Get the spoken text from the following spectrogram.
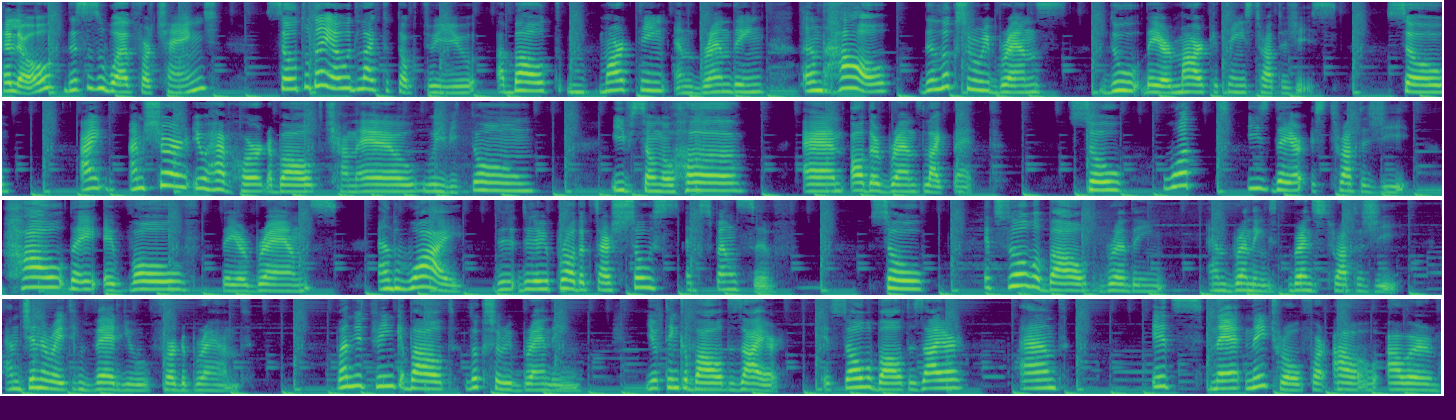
Hello, this is Web for Change. So, today I would like to talk to you about marketing and branding and how the luxury brands do their marketing strategies. So, I, I'm sure you have heard about Chanel, Louis Vuitton, Yves Saint Laurent, and other brands like that. So, what is their strategy? How they evolve their brands? And why the, their products are so expensive? So, it's all about branding and branding brand strategy and generating value for the brand. When you think about luxury branding, you think about desire. It's all about desire and it's na- natural for our, our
